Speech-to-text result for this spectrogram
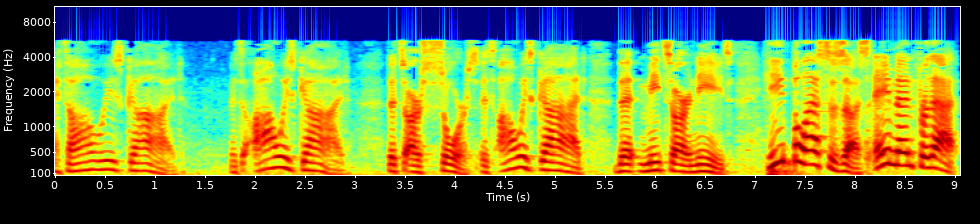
it's always God. It's always God that's our source. It's always God that meets our needs. He blesses us. Amen for that.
